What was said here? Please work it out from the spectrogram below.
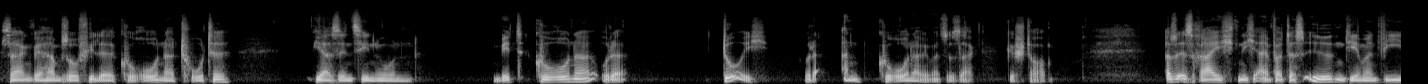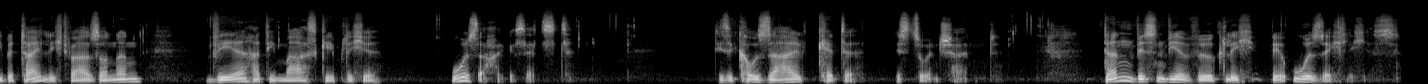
sagen, wir haben so viele Corona-Tote. Ja, sind sie nun mit Corona oder durch oder an Corona, wie man so sagt, gestorben? Also es reicht nicht einfach, dass irgendjemand wie beteiligt war, sondern wer hat die maßgebliche Ursache gesetzt? Diese Kausalkette ist so entscheidend dann wissen wir wirklich, wer ursächlich ist.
